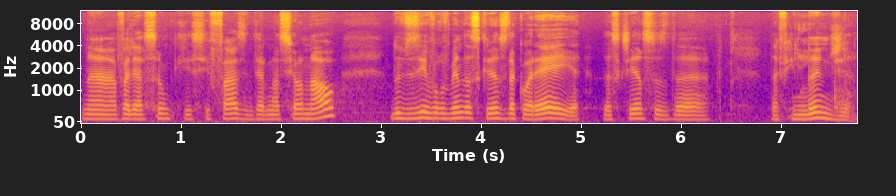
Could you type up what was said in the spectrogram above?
na avaliação que se faz internacional do desenvolvimento das crianças da Coreia, das crianças da, da Finlândia.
